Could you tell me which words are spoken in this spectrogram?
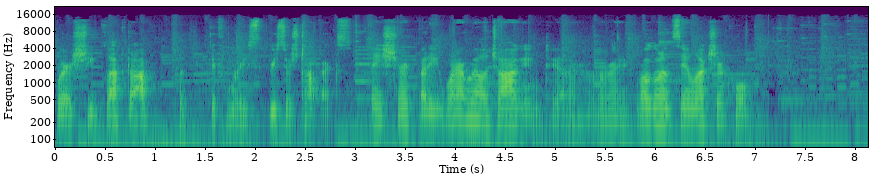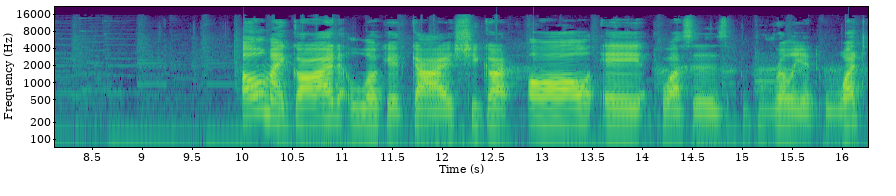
where she left off with different re research topics? Nice shirt, buddy. Why are we all jogging together? All right, we're all going to the same lecture. Cool. Oh my god, look at guys. She got all A pluses. Brilliant. What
